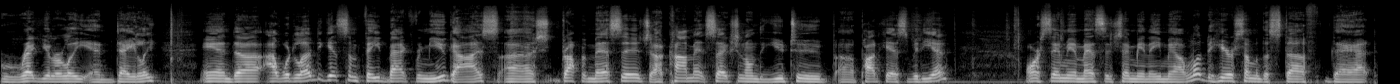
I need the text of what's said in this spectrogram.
regularly and daily. And uh, I would love to get some feedback from you guys. Uh, drop a message, a comment section on the YouTube uh, podcast video, or send me a message, send me an email. I'd love to hear some of the stuff that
